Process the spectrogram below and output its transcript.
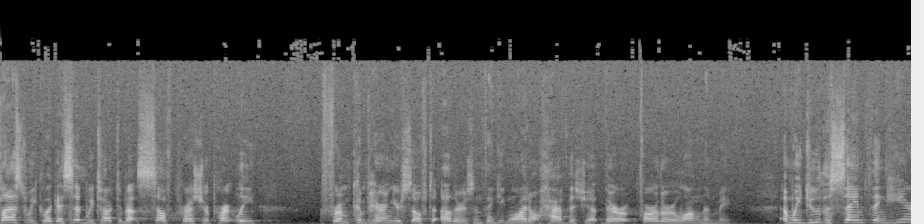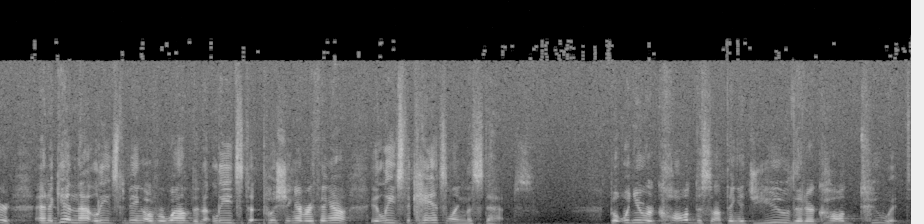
last week, like I said, we talked about self pressure, partly from comparing yourself to others and thinking, well, I don't have this yet. They're farther along than me. And we do the same thing here. And again, that leads to being overwhelmed and it leads to pushing everything out. It leads to canceling the steps. But when you are called to something, it's you that are called to it.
